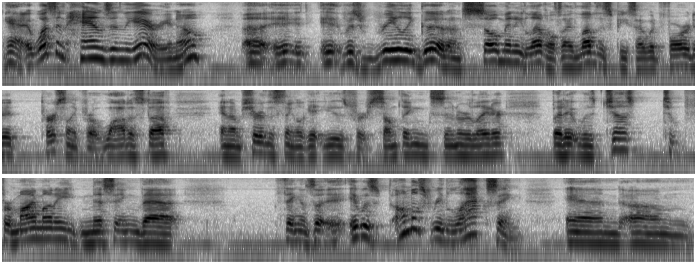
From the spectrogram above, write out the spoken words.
yeah, it wasn't hands in the air, you know? Uh, it, it was really good on so many levels. I love this piece. I would forward it personally for a lot of stuff, and I'm sure this thing will get used for something sooner or later. But it was just, to, for my money, missing that thing. It was almost relaxing, and um,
